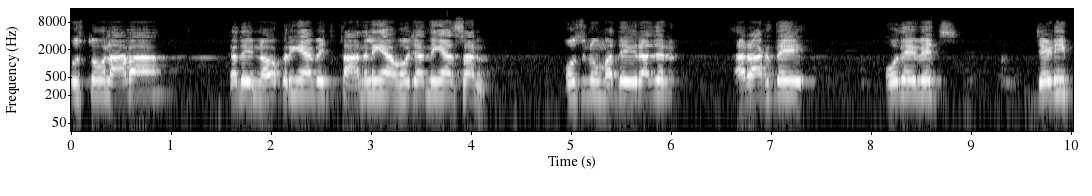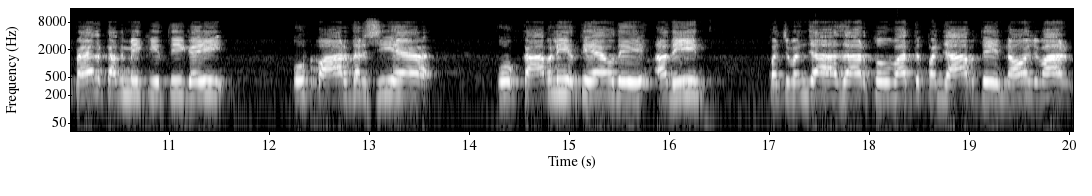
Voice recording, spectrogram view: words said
ਉਸ ਤੋਂ ਇਲਾਵਾ ਕਦੇ ਨੌਕਰੀਆਂ ਵਿੱਚ ਧਾਂਦਲੀਆਂ ਹੋ ਜਾਂਦੀਆਂ ਸਨ। ਉਸ ਨੂੰ ਮੱਦੇਨਜ਼ਰ ਰੱਖਦੇ ਉਹਦੇ ਵਿੱਚ ਜਿਹੜੀ ਪਹਿਲ ਕਦਮੀ ਕੀਤੀ ਗਈ, ਉਹ ਪਾਰਦਰਸ਼ੀ ਹੈ, ਉਹ ਕਾਬਲੀਅਤ ਹੈ ਉਹਦੇ ਅਧੀਨ। 55000 ਤੋਂ ਵੱਧ ਪੰਜਾਬ ਦੇ ਨੌਜਵਾਨ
